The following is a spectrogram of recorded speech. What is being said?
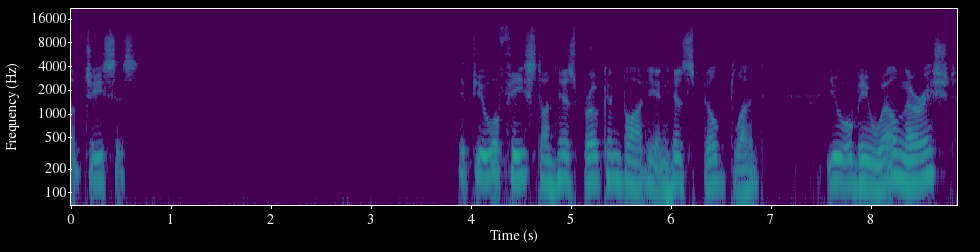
of Jesus. If you will feast on his broken body and his spilled blood, you will be well nourished.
